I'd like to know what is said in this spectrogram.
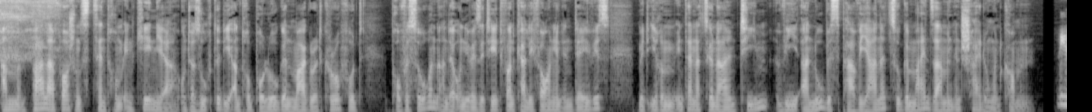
Am Pala-Forschungszentrum in Kenia untersuchte die Anthropologin Margaret Crowfoot, Professorin an der Universität von Kalifornien in Davis, mit ihrem internationalen Team, wie Anubis-Paviane zu gemeinsamen Entscheidungen kommen. Die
